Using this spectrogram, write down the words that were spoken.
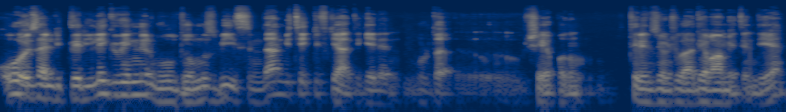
o özellikleriyle güvenilir bulduğumuz bir isimden bir teklif geldi. Gelin burada şey yapalım, televizyonculuğa devam edin diye.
